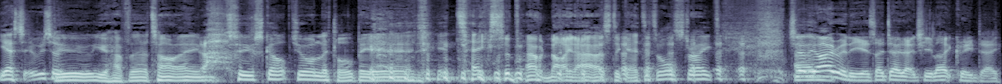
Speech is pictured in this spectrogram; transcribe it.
yes, it was Do you have the time Ah. to sculpt your little beard? it takes about nine hours to get it all straight. Do you know the irony is I don't actually like Green Day,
